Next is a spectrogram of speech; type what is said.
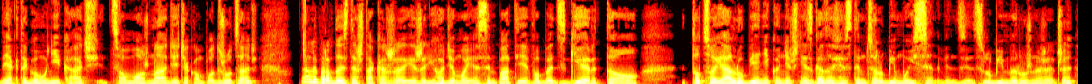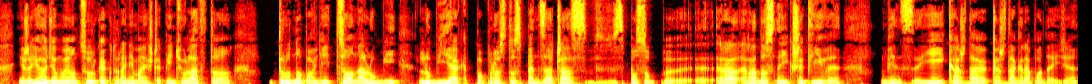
jak tego unikać, co można dzieciakom podrzucać, ale prawda jest też taka, że jeżeli chodzi o moje sympatie wobec gier, to to, co ja lubię, niekoniecznie zgadza się z tym, co lubi mój syn, więc, więc lubimy różne rzeczy. Jeżeli chodzi o moją córkę, która nie ma jeszcze pięciu lat, to trudno powiedzieć, co ona lubi. Lubi, jak po prostu spędza czas w sposób e, ra radosny i krzykliwy, więc jej każda, każda gra podejdzie.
